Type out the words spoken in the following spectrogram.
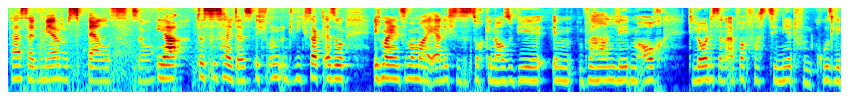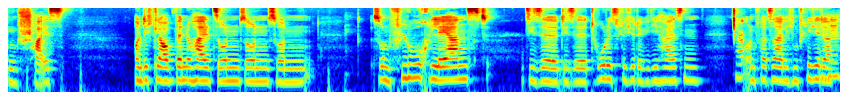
Da du halt mehrere Spells. So. Ja, das ist halt das. Ich, und, und wie gesagt, also ich meine, jetzt sind wir mal ehrlich, das ist doch genauso wie im wahren Leben auch. Die Leute sind einfach fasziniert von gruseligem Scheiß. Und ich glaube, wenn du halt so ein, so ein, so ein, so ein Fluch lernst, diese, diese Todesflüche oder wie die heißen, Ja. unverzeihlichen Flüche da, Mhm.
